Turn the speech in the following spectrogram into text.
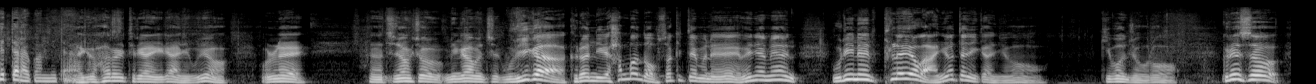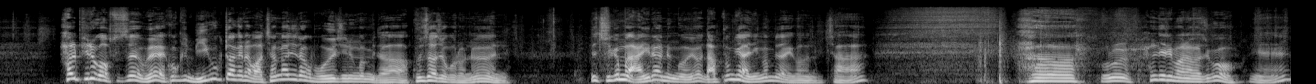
했다라고 합니다. 아, 이거 하루 이틀이 한 일이 아니고요. 원래 어, 지정학적 민감한 즉 우리가 그런 일이 한 번도 없었기 때문에 왜냐하면 우리는 플레이어가 아니었다니까요. 기본적으로. 그래서 할 필요가 없었어요. 왜? 거기 미국 땅이나 마찬가지라고 보여지는 겁니다. 군사적으로는. 근데 지금은 아니라는 거예요. 나쁜 게 아닌 겁니다. 이건. 자. 하, 오늘 할 일이 많아가지고, 예.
